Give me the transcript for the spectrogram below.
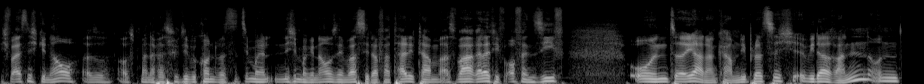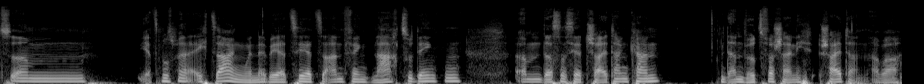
Ich weiß nicht genau, also aus meiner Perspektive konnte man es jetzt immer, nicht immer genau sehen, was sie da verteidigt haben. Es war relativ offensiv und äh, ja, dann kamen die plötzlich wieder ran und ähm, jetzt muss man echt sagen, wenn der BRC jetzt anfängt nachzudenken, ähm, dass das jetzt scheitern kann, dann wird es wahrscheinlich scheitern. Aber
